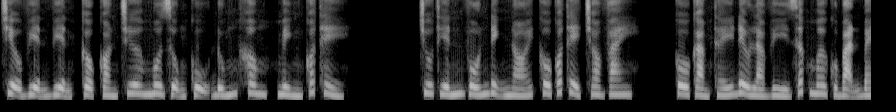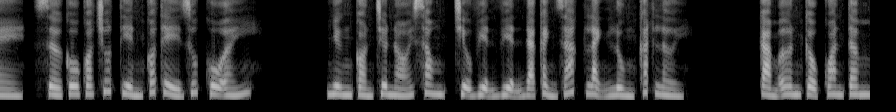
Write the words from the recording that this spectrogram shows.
Triệu viện viện, cậu còn chưa mua dụng cụ đúng không, mình có thể. Chu Thiến vốn định nói cô có thể cho vay. Cô cảm thấy đều là vì giấc mơ của bạn bè, giờ cô có chút tiền có thể giúp cô ấy. Nhưng còn chưa nói xong, triệu viện viện đã cảnh giác lạnh lùng cắt lời. Cảm ơn cậu quan tâm,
